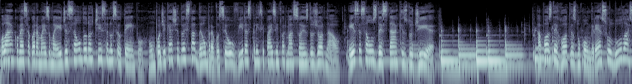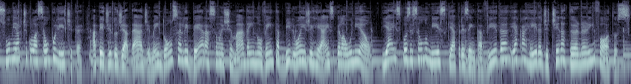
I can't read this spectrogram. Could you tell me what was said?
Olá, começa agora mais uma edição do Notícia no seu Tempo, um podcast do Estadão para você ouvir as principais informações do jornal. Esses são os destaques do dia. Após derrotas no Congresso, Lula assume articulação política. A pedido de Haddad, Mendonça libera ação estimada em 90 bilhões de reais pela União. E a exposição no MIS, que apresenta a vida e a carreira de Tina Turner em fotos.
